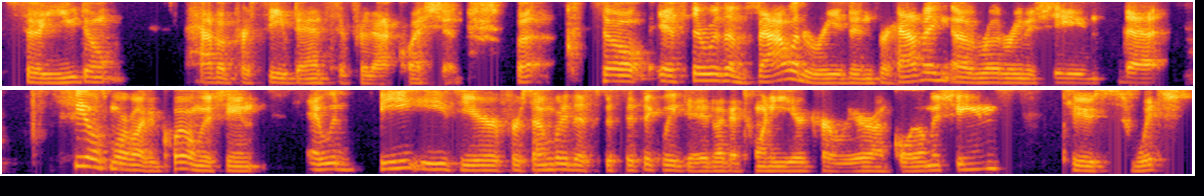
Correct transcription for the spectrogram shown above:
So you don't have a perceived answer for that question. But so if there was a valid reason for having a rotary machine that feels more like a coil machine, it would be easier for somebody that specifically did like a 20 year career on coil machines to switch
